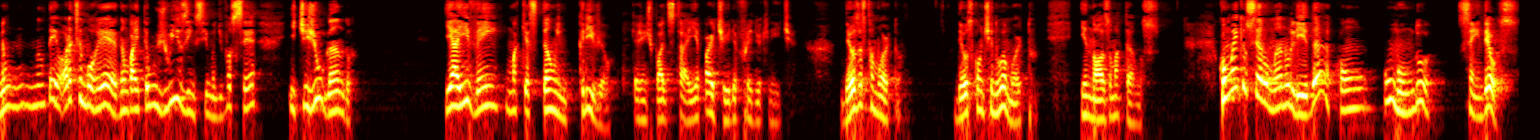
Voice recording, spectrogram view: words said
Não, não tem, a hora que você morrer, não vai ter um juiz em cima de você e te julgando. E aí vem uma questão incrível que a gente pode extrair a partir de Friedrich Nietzsche. Deus está morto. Deus continua morto e nós o matamos. Como é que o ser humano lida com um mundo sem Deus?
